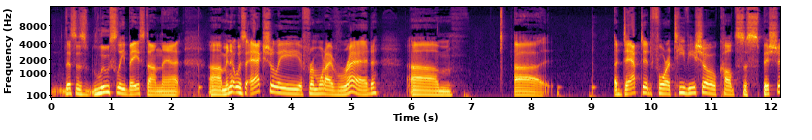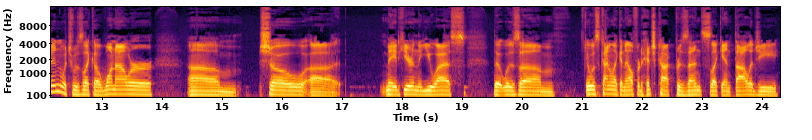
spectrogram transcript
this is loosely based on that. Um, and it was actually from what i've read um, uh, adapted for a tv show called suspicion which was like a one hour um, show uh, made here in the us that was um, it was kind of like an alfred hitchcock presents like anthology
